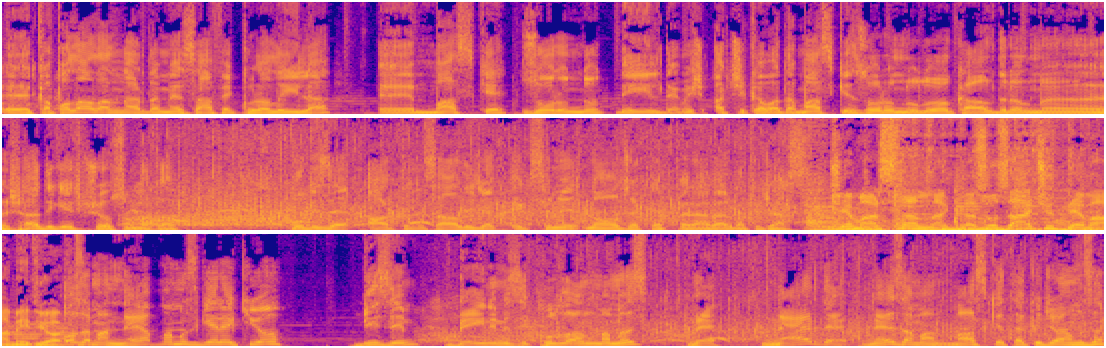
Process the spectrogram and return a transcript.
Ee, kapalı alanlarda mesafe kuralıyla e, maske zorunlu değil demiş. Açık havada maske zorunluluğu kaldırılmış. Hadi geçmiş olsun bakalım. Bu bize artı mı sağlayacak eksi mi ne olacak hep beraber bakacağız. Cem Arslan'la gazoz ağacı devam ediyor. O zaman ne yapmamız gerekiyor? Bizim beynimizi kullanmamız ve nerede ne zaman maske takacağımıza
